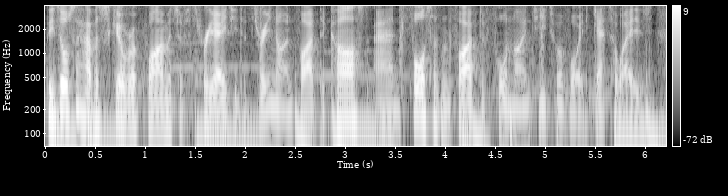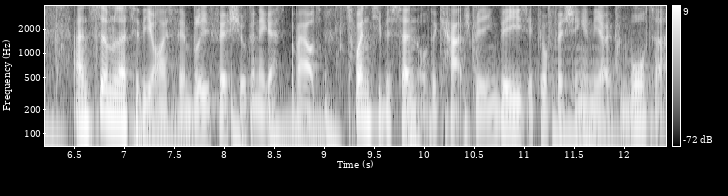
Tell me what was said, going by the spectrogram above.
These also have a skill requirement of 380 to 395 to cast and 475 to 490 to avoid getaways. And similar to the icefin bluefish, you're going to get about 20% of the catch being these if you're fishing in the open water.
